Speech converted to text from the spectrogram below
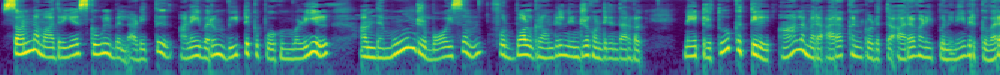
சொன்ன மாதிரியே ஸ்கூல் பெல் அடித்து அனைவரும் வீட்டுக்கு போகும் வழியில் அந்த மூன்று பாய்ஸும் ஃபுட்பால் கிரவுண்டில் நின்று கொண்டிருந்தார்கள். நேற்று தூக்கத்தில் ஆலமர அரக்கன் கொடுத்த அரவணைப்பு நினைவிற்கு வர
